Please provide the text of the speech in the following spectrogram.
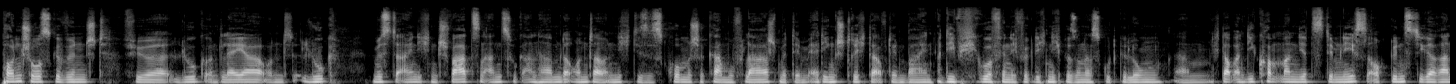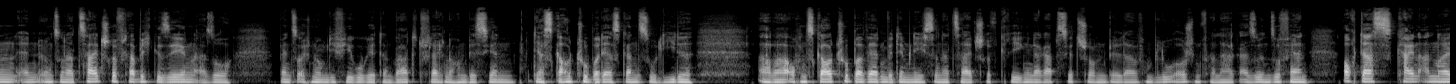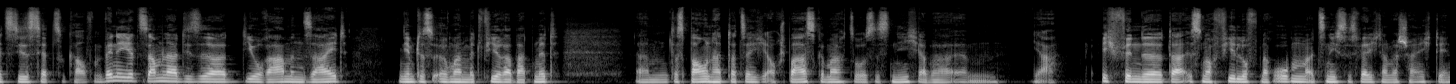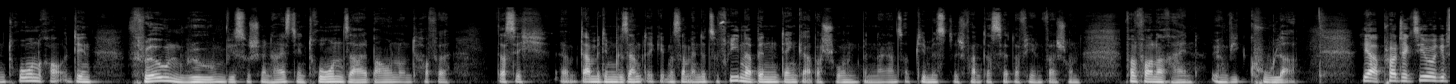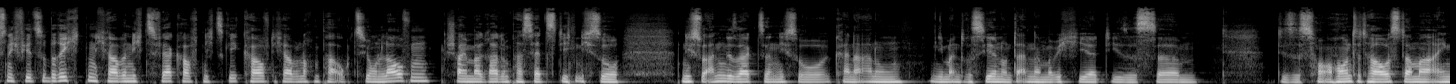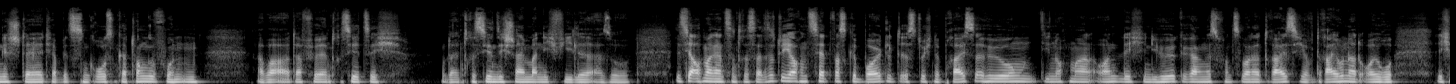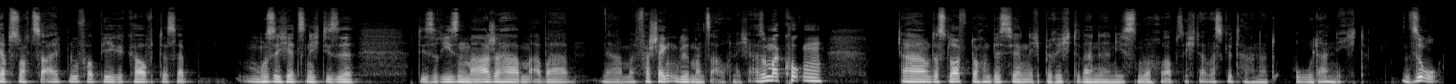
Ponchos gewünscht für Luke und Leia und Luke müsste eigentlich einen schwarzen Anzug anhaben darunter und nicht dieses komische Camouflage mit dem Eddingstrich da auf dem Bein. Die Figur finde ich wirklich nicht besonders gut gelungen. Ähm, ich glaube, an die kommt man jetzt demnächst auch günstiger ran. In irgendeiner Zeitschrift habe ich gesehen. Also wenn es euch nur um die Figur geht, dann wartet vielleicht noch ein bisschen. Der Scout Trooper, der ist ganz solide. Aber auch ein Scout Trooper werden wir demnächst in der Zeitschrift kriegen. Da gab es jetzt schon Bilder vom Blue Ocean Verlag. Also insofern auch das kein Anreiz, dieses Set zu kaufen. Wenn ihr jetzt Sammler dieser Dioramen seid, nehmt es irgendwann mit viel Rabatt mit. Ähm, das Bauen hat tatsächlich auch Spaß gemacht, so ist es nicht, aber ähm, ja, ich finde, da ist noch viel Luft nach oben. Als nächstes werde ich dann wahrscheinlich den Thronraum, den Throne Room, wie es so schön heißt, den Thronsaal bauen und hoffe, dass ich äh, da mit dem Gesamtergebnis am Ende zufriedener bin, denke aber schon, bin da ganz optimistisch, fand das Set auf jeden Fall schon von vornherein irgendwie cooler. Ja, Project Zero gibt's nicht viel zu berichten. Ich habe nichts verkauft, nichts gekauft. Ich habe noch ein paar Auktionen laufen. Scheinbar gerade ein paar Sets, die nicht so, nicht so angesagt sind, nicht so, keine Ahnung, niemand interessieren. Unter anderem habe ich hier dieses, ähm, dieses Haunted House da mal eingestellt. Ich habe jetzt einen großen Karton gefunden, aber dafür interessiert sich oder interessieren sich scheinbar nicht viele. Also ist ja auch mal ganz interessant. Das ist natürlich auch ein Set, was gebeutelt ist durch eine Preiserhöhung, die nochmal ordentlich in die Höhe gegangen ist von 230 auf 300 Euro. Ich habe es noch zur alten UVP gekauft, deshalb muss ich jetzt nicht diese, diese Riesenmarge haben, aber ja, verschenken will man es auch nicht. Also mal gucken. Äh, das läuft noch ein bisschen. Ich berichte dann in der nächsten Woche, ob sich da was getan hat oder nicht. So,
